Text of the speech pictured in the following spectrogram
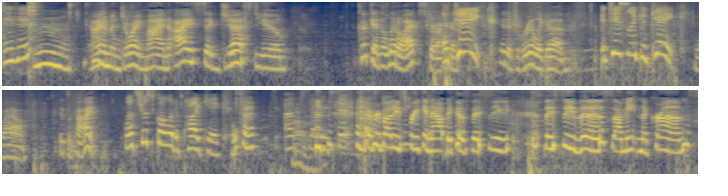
Mm-hmm. Mmm, I am enjoying mine. I suggest you cook it a little extra. A 'cause cake. It is really good. It tastes like a cake. Wow. It's a pie. Let's just call it a pie cake. Okay. Upstairs. Everybody's freaking out because they see they see this. I'm eating the crumbs.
